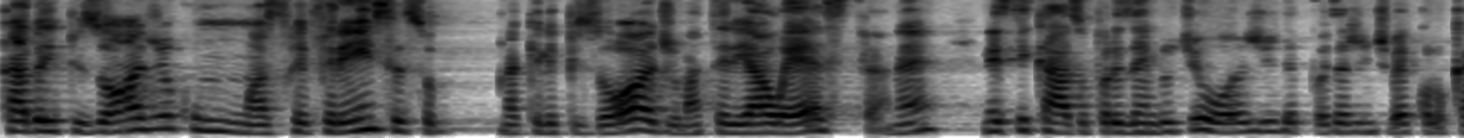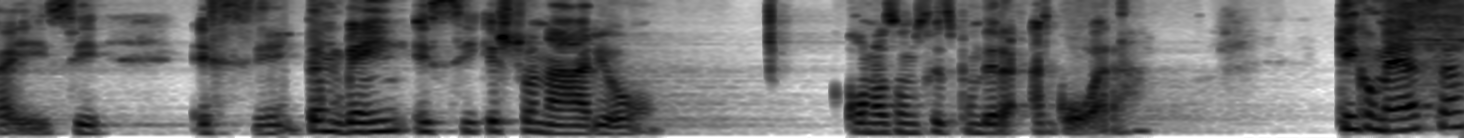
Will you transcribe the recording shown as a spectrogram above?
cada episódio com as referências sobre, naquele episódio, material extra, né? Nesse caso, por exemplo, de hoje, depois a gente vai colocar esse, esse também esse questionário, qual nós vamos responder agora. Quem começa?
